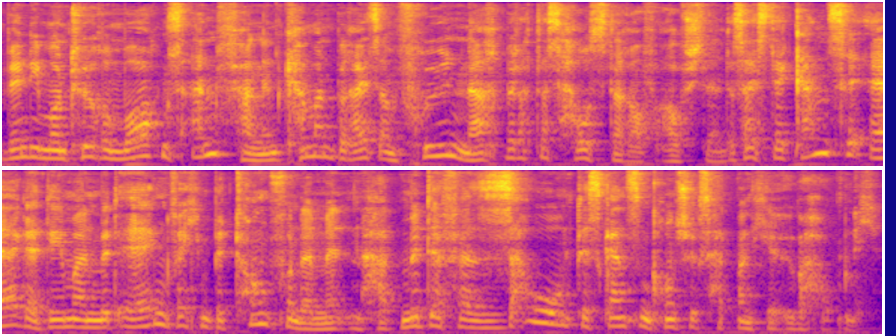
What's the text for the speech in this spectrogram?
Wenn die Monteure morgens anfangen, kann man bereits am frühen Nachmittag das Haus darauf aufstellen. Das heißt, der ganze Ärger, den man mit irgendwelchen Betonfundamenten hat, mit der Versauung des ganzen Grundstücks, hat man hier überhaupt nicht.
